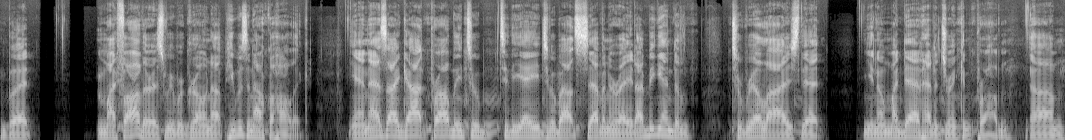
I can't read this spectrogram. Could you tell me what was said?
but my father, as we were growing up, he was an alcoholic, and as I got probably to to the age of about seven or eight, I began to to realize that you know my dad had a drinking problem. Um,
